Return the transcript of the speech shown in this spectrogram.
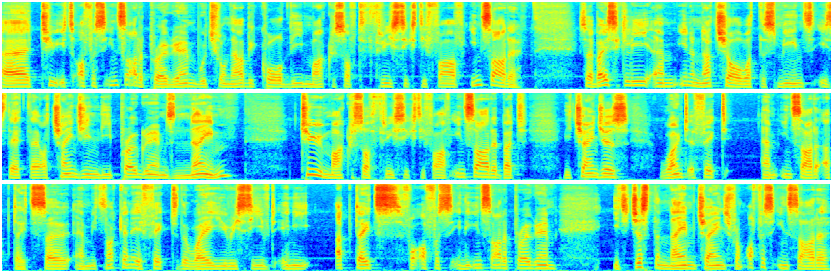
Uh, to its Office Insider program, which will now be called the Microsoft 365 Insider. So, basically, um, in a nutshell, what this means is that they are changing the program's name to Microsoft 365 Insider, but the changes won't affect um, Insider updates. So um, it's not going to affect the way you received any updates for Office in the Insider program. It's just the name change from Office Insider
